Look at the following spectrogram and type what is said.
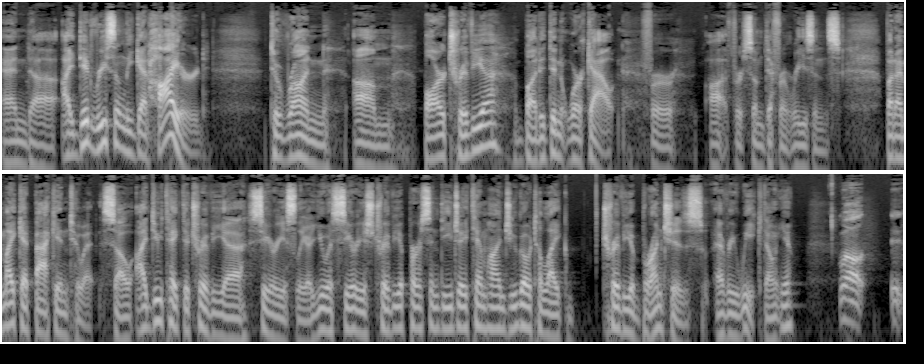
And uh, I did recently get hired to run um, bar trivia, but it didn't work out for uh, for some different reasons. But I might get back into it. So I do take the trivia seriously. Are you a serious trivia person, DJ Tim Hines? You go to like trivia brunches every week, don't you? Well, it,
